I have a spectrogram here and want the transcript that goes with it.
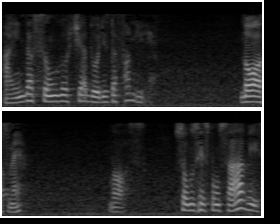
ainda são norteadores da família. Nós, né? Nós somos responsáveis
